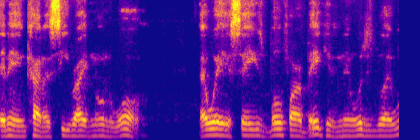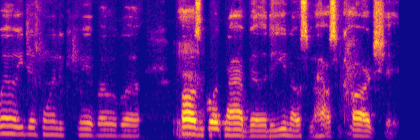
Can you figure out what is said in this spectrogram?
and then kind of see writing on the wall. That way it saves both our bacon, and then we'll just be like, well, he just wanted to commit, blah, blah, blah. Yeah. Plausible deniability, you know, some house of cards shit.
